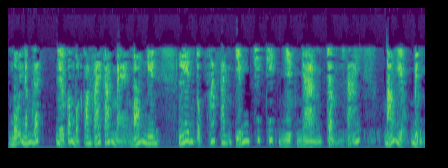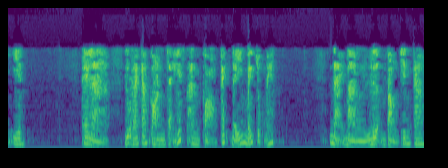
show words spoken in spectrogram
mỗi nấm đất đều có một con rái cá mẹ bó nghiêng, liên tục phát ra những tiếng chít chít nhịp nhàng chậm rãi, báo hiệu bình yên. Thế là lũ rái cá con chạy hết ăn cỏ cách đấy mấy chục mét. Đại bàng lượn vòng trên cao,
